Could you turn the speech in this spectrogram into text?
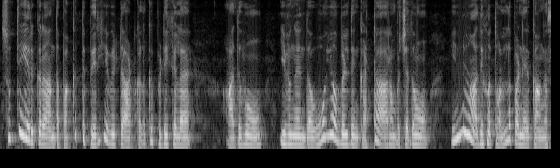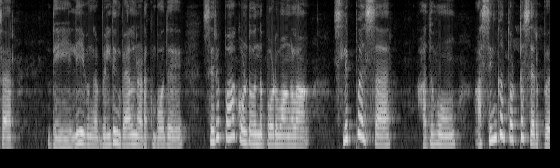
சுற்றி இருக்கிற அந்த பக்கத்து பெரிய வீட்டு ஆட்களுக்கு பிடிக்கல. அதுவும் இவங்க இந்த ஓயோ பில்டிங் கட்ட ஆரம்பித்ததும் இன்னும் அதிகம் தொல்லை பண்ணியிருக்காங்க சார். டெய்லி இவங்க பில்டிங் வேலை நடக்கும்போது செருப்பாக கொண்டு வந்து போடுவாங்களாம். Slippers sir. அதுவும் அசிங்கம் தொட்ட செருப்பு.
